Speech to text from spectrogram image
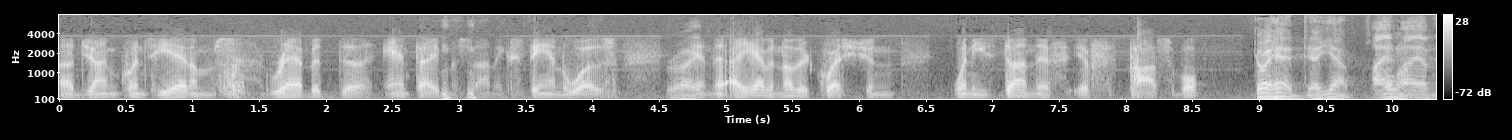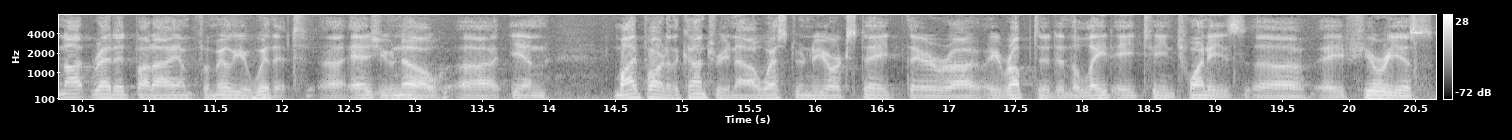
uh, John Quincy Adams' rabid uh, anti-Masonic stand was. Right. And I have another question when he's done, if if possible. Go ahead. Uh, yeah. I, I have not read it, but I am familiar with it. Uh, as you know, uh, in my part of the country now, western New York State, there uh, erupted in the late 1820s uh, a furious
